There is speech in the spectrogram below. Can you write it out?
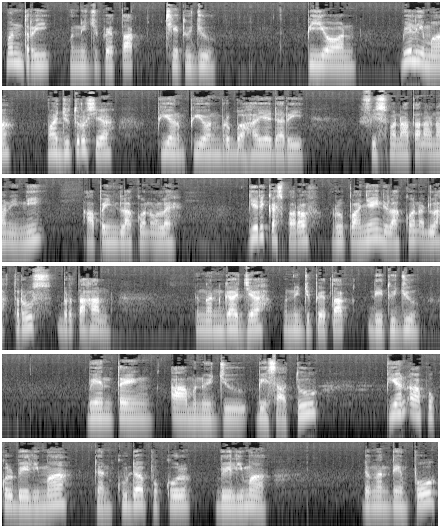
menteri menuju petak C7. Pion B5 maju terus ya. Pion-pion berbahaya dari Viswanathan Anan ini, apa yang dilakukan oleh Giri Kasparov rupanya yang dilakukan adalah terus bertahan dengan gajah menuju petak D7. Benteng A menuju B1, pion A pukul B5, dan kuda pukul B5. Dengan tempo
